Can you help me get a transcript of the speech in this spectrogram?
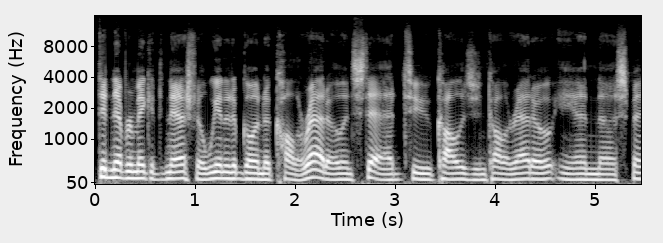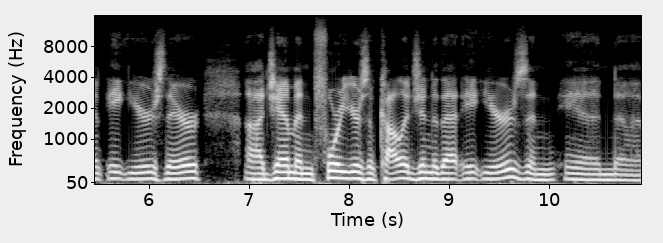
didn't ever make it to Nashville. We ended up going to Colorado instead, to college in Colorado, and uh, spent eight years there, uh, jamming four years of college into that eight years, and and uh,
